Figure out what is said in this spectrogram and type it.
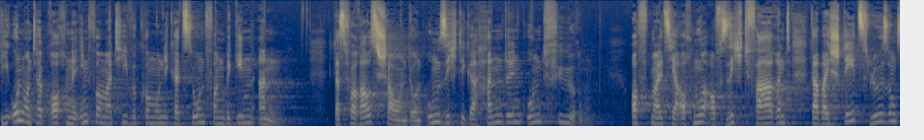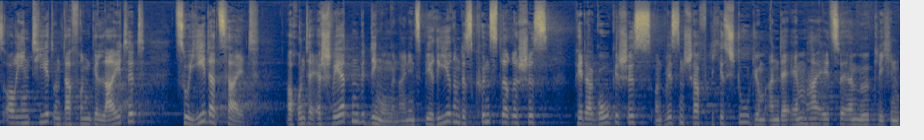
Die ununterbrochene informative Kommunikation von Beginn an, das vorausschauende und umsichtige Handeln und Führen, oftmals ja auch nur auf Sicht fahrend, dabei stets lösungsorientiert und davon geleitet, zu jeder Zeit, auch unter erschwerten Bedingungen, ein inspirierendes künstlerisches, pädagogisches und wissenschaftliches Studium an der MHL zu ermöglichen.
